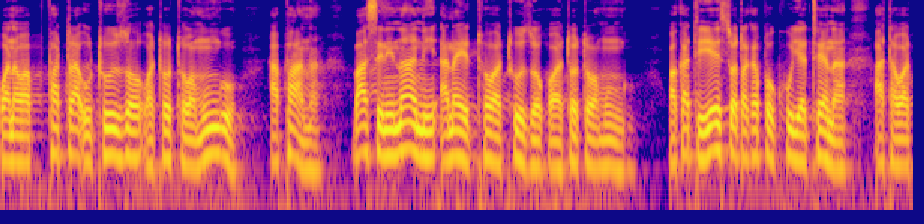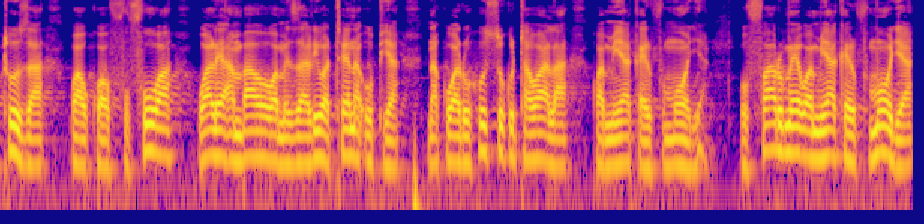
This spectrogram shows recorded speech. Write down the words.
wanawapata utuzo watoto wa mungu? Hapana. Basi ni nani anayetoa tuzo kwa watoto wa mungu wakati yesu atakapokuja tena atawatuza kwa kuwafufua wale ambao wamezaliwa tena upya na kuwaruhusu kutawala kwa miaka elfu moja ufalume wa miaka elfu moja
